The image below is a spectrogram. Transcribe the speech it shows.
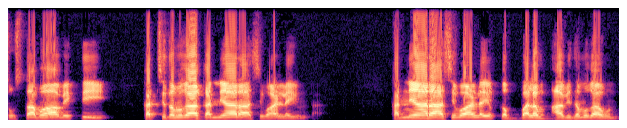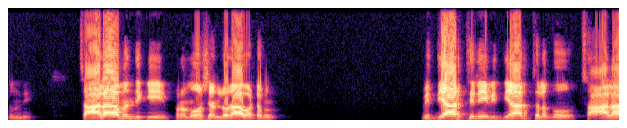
చూస్తామో ఆ వ్యక్తి ఖచ్చితముగా కన్యారాశి వాళ్ళై ఉంటారు. కన్యారాశి వాళ్ళ యొక్క బలం ఆ విధముగా ఉంటుంది. చాలా మందికి ప్రమోషన్లు రావటం విద్యార్థిని విద్యార్థులకు చాలా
